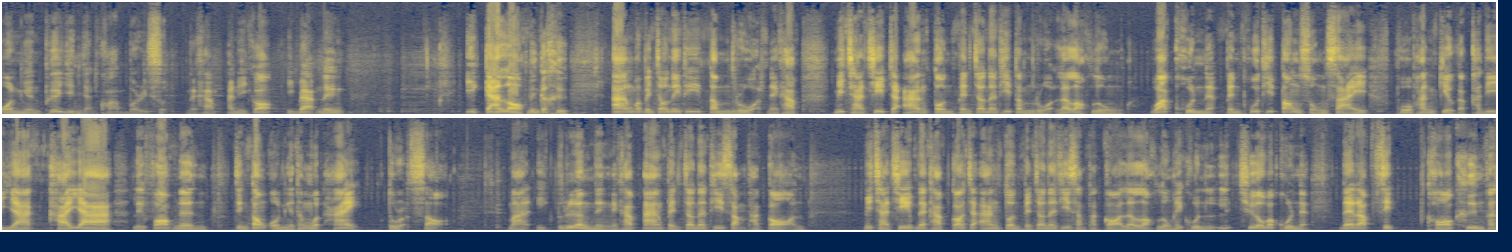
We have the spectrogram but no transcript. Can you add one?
โอนเงินเพื่อยืนยันความบริสุทธิ์นะครับ อันนี้ก็อีกแบบหนึ่งอีกการหลอกหนึ่งก็คือ อ้างว่าเป็นเจ้าหน้าที่ตำรวจนะครับ มิจฉาชีพจะอ้างตนเป็นเจ้าหน้าที่ตำรวจและหลอกลวงว่าคุณเนี่ยเป็นผู้ที่ต้องสงสัยพัวพันเกี่ยวกับคดียักษ์ค้ายา หรือฟอกเงิน จึงต้องโอนเงินทั้งหมดให้ตรวจสอบ มาอีกเรื่องหนึ่งนะครับ อ้างเป็นเจ้าหน้าที่สัมภากรมิจฉาชีพนะครับก็จะอ้างตนเป็นเจ้าหน้าที่สัมภากรแล้วหลอกลวงให้คุณเชื่อว่าคุณเนี่ยได้รับสิทธิ์ ขอคืนภา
